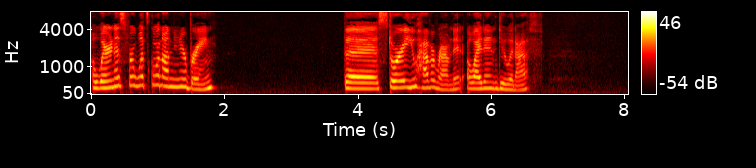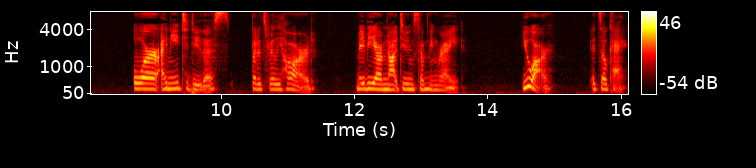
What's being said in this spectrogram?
awareness for what's going on in your brain, the story you have around it. Oh, I didn't do enough. Or I need to do this, but it's really hard. Maybe I'm not doing something right. You are. It's okay.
